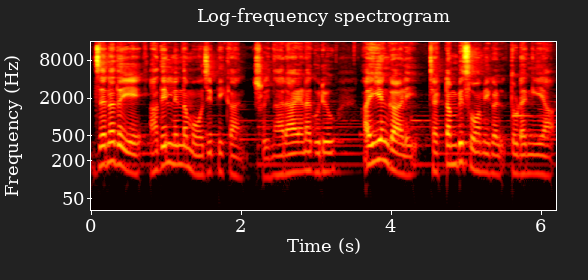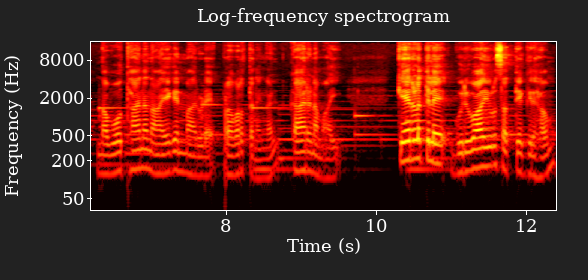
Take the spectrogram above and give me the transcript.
ജനതയെ അതിൽ നിന്ന് മോചിപ്പിക്കാൻ ശ്രീനാരായണ ഗുരു അയ്യങ്കാളി ചട്ടമ്പി സ്വാമികൾ തുടങ്ങിയ നവോത്ഥാന നായകന്മാരുടെ പ്രവർത്തനങ്ങൾ കാരണമായി. കേരളത്തിലെ ഗുരുവായൂർ സത്യഗ്രഹം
